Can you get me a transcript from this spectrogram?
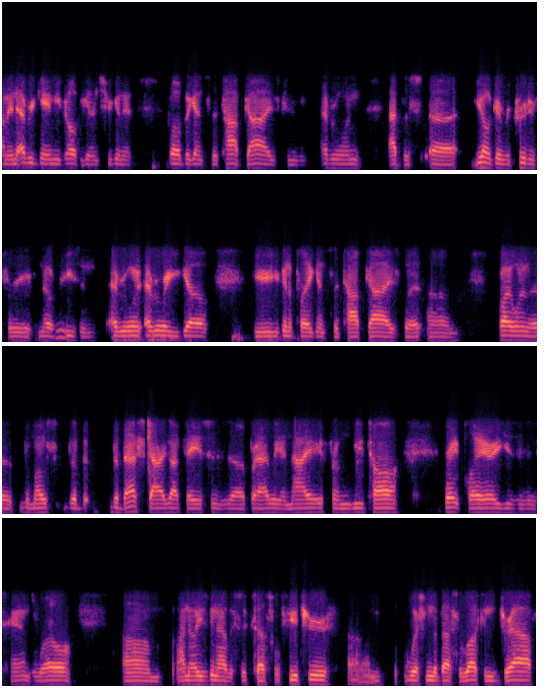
I mean, every game you go up against, you're going to go up against the top guys because everyone at this, uh, you don't get recruited for no reason. Everyone, everywhere you go, you're, you're going to play against the top guys. But um, probably one of the, the most, the, the best guys I face is uh, Bradlee Anae from Utah great player, uses his hands well. Um, I know he's going to have a successful future. Um, wish him the best of luck in the draft.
